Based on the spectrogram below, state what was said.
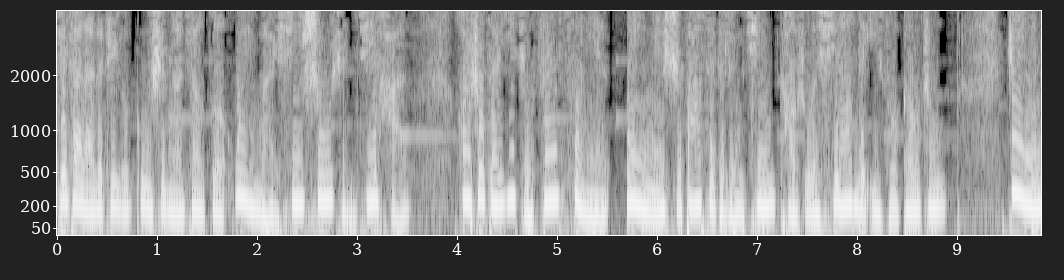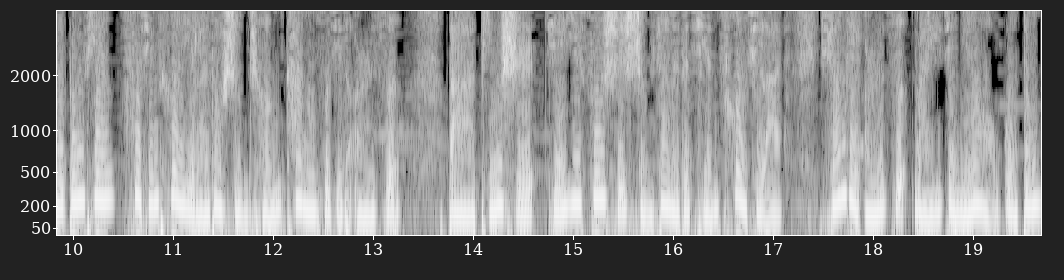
接下来的这个故事呢，叫做“未买新书忍饥寒”。话说，在一九三四年，那一年十八岁的柳青考入了西安的一所高中。这一年的冬天，父亲特意来到省城看望自己的儿子，把平时节衣缩食省下来的钱凑起来，想给儿子买一件棉袄过冬。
